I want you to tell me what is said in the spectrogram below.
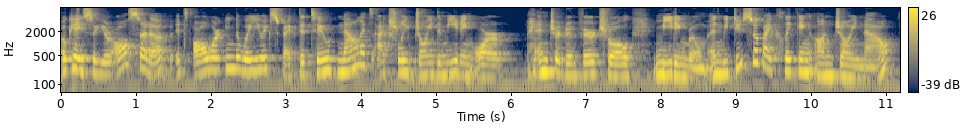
Okay, so you're all set up. It's all working the way you expect it to. Now let's actually join the meeting or enter the virtual meeting room. And we do so by clicking on join now.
